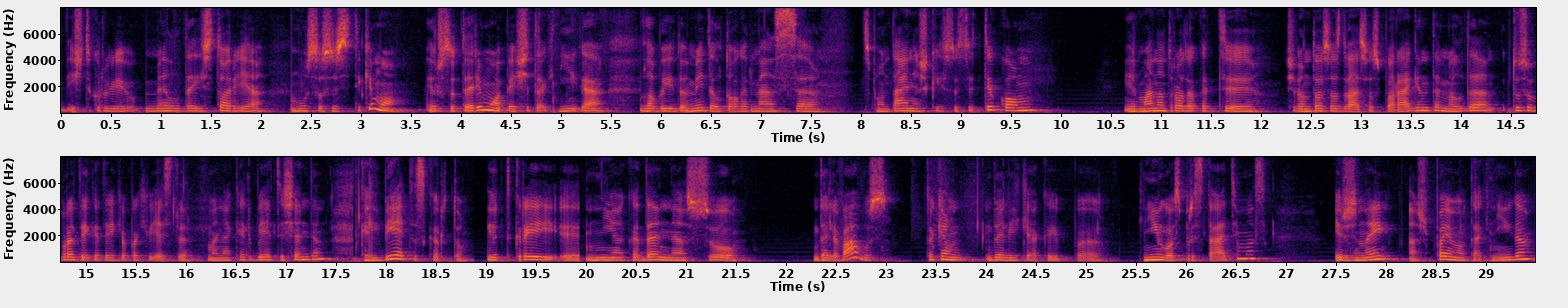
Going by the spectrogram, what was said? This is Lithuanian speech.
Iš tikrųjų, milda istorija mūsų susitikimo ir sutarimo apie šitą knygą labai įdomi dėl to, kad mes e, spontaniškai susitikom ir man atrodo, kad e, šventosios dvasios paraginta, Milda, tu supratai, kad reikia pakviesti mane kalbėti šiandien, kalbėtis kartu. Ir tikrai e, niekada nesu dalyvavus tokiam dalykė kaip knygos pristatymas. Ir žinai, aš paėmiau tą knygą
